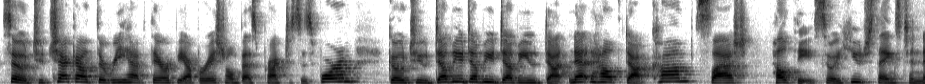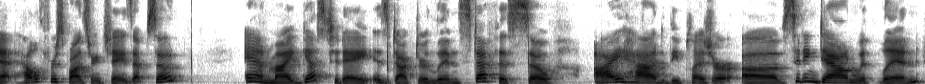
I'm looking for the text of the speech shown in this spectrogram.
So to check out the Rehab Therapy Operational Best Practices Forum, go to www.nethealth.com slash healthy. So a huge thanks to Net Health for sponsoring today's episode. And my guest today is Dr. Lynn Steffes. So I had the pleasure of sitting down with Lynn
